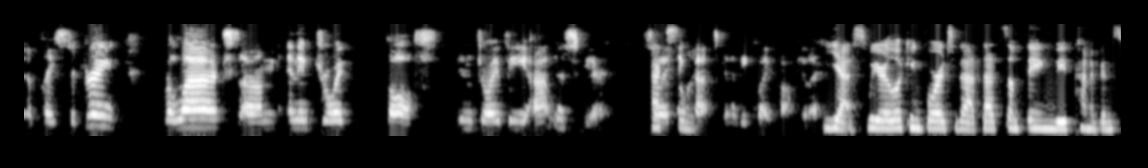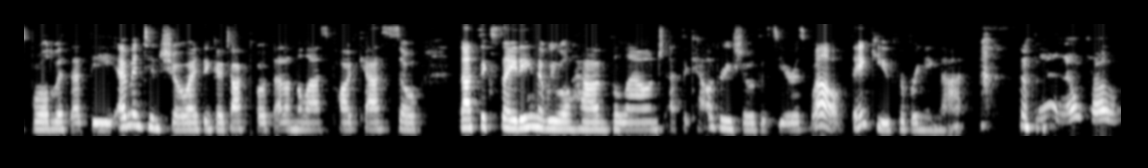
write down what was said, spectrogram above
a place to drink, relax, um, and enjoy golf, enjoy the atmosphere. So Excellent. I think that's going to be quite popular. Yes, we are looking forward to that. That's something we've kind of been spoiled with at the Edmonton show. I think I talked about that on the last podcast. So that's exciting that we will have the lounge at the Calgary show this year as well. Thank you for bringing that. yeah, no problem.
